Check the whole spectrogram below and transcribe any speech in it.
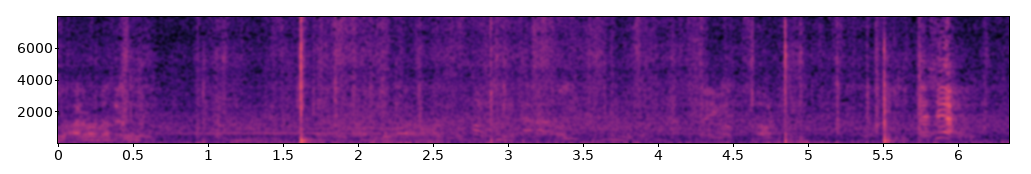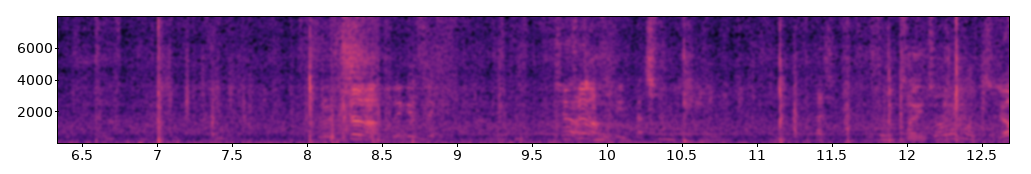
다시야 괜찮아 세게 세게 저러고지. 야,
